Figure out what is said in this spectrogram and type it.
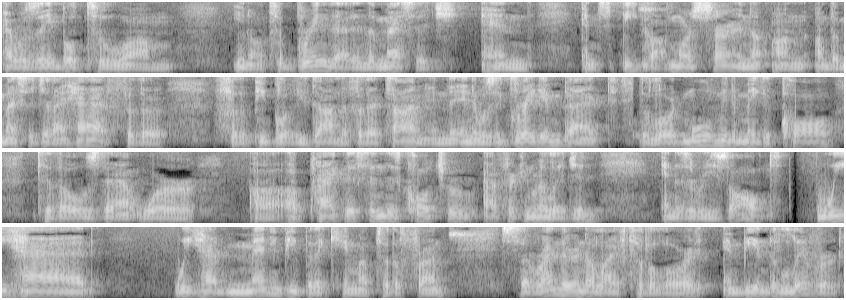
I was able to. Um, you know, to bring that in the message and and speak on more certain on, on the message that I had for the for the people of Uganda for that time. And, and it was a great impact. The Lord moved me to make a call to those that were uh, practicing this culture, African religion, and as a result, we had we had many people that came up to the front, surrendering their life to the Lord and being delivered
